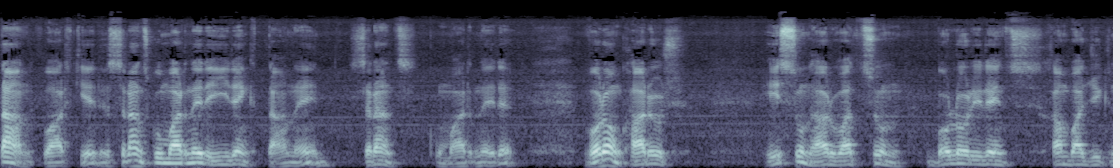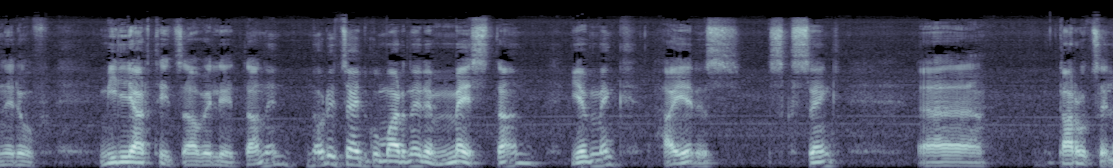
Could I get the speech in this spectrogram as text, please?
տան վարկերը, սրանց գումարները իրենք տանեն, սրանց գումարները, որոնք 150-160 բոլոր իրենց խամբաջիկներով միլիարդից ավելի տանեն, նորից այդ գումարները մեզ տան եւ մենք հայերս սկսենք կառուցել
